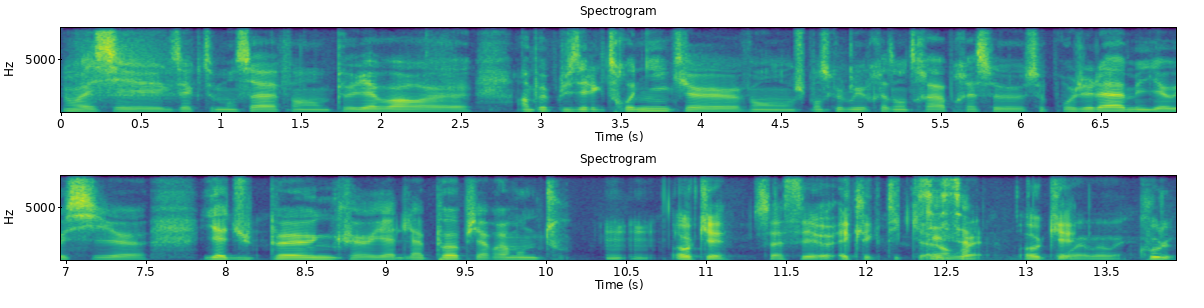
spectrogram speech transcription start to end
Ouais, c'est exactement ça. Enfin, on peut y avoir euh, un peu plus électronique. euh, Enfin, je pense que Louis présentera après ce, ce projet-là, mais il y a aussi, euh, il y a du punk, il y a de la pop, il y a vraiment de tout. Ok, c'est assez euh, éclectique. C'est alors. ça. Ouais. Ok, Ouais, ouais, ouais. cool.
